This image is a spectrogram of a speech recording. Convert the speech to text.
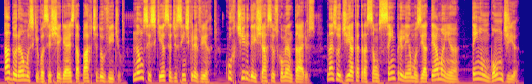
Adoramos que você chegue a esta parte do vídeo. Não se esqueça de se inscrever, curtir e deixar seus comentários. Na Zodíaca Atração sempre lemos e até amanhã. Tenha um bom dia.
